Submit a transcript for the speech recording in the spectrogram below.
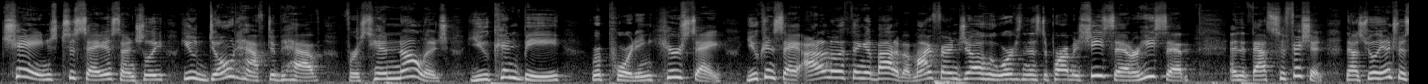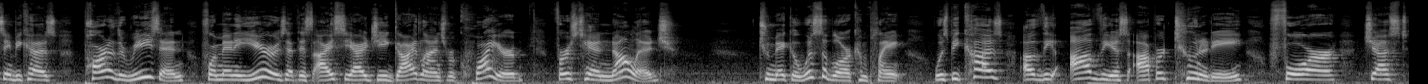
changed to say essentially you don't have to have firsthand knowledge. You can be reporting hearsay. You can say, I don't know a thing about it, but my friend Joe, who works in this department, she said or he said, and that that's sufficient. Now, it's really interesting because part of the reason for many years that this ICIG guidelines required firsthand knowledge to make a whistleblower complaint was because of the obvious opportunity for just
